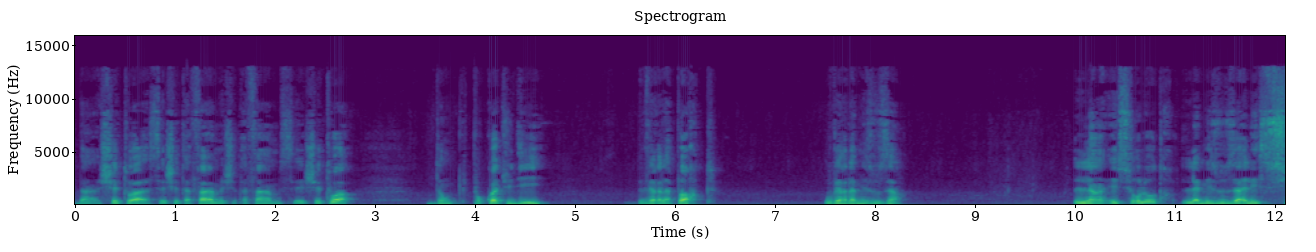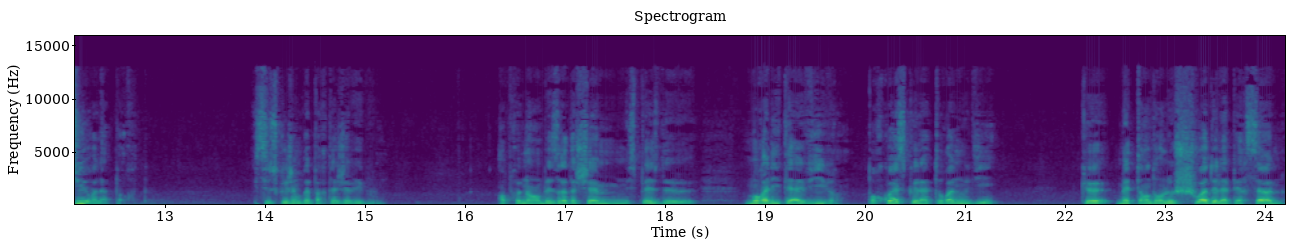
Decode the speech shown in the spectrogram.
Ben, chez toi, c'est chez ta femme, et chez ta femme, c'est chez toi. Donc, pourquoi tu dis vers la porte ou vers la mezouza. L'un est sur l'autre. La mezouza, elle est sur la porte. Et c'est ce que j'aimerais partager avec vous. En prenant Bezrat Hashem une espèce de moralité à vivre. Pourquoi est-ce que la Torah nous dit que, mettant dans le choix de la personne,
